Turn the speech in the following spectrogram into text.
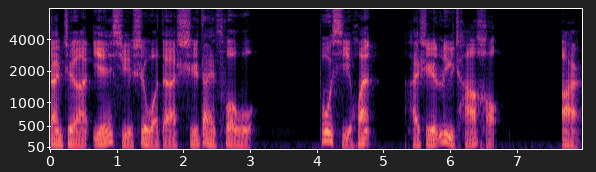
但这也许是我的时代错误，不喜欢还是绿茶好。二，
